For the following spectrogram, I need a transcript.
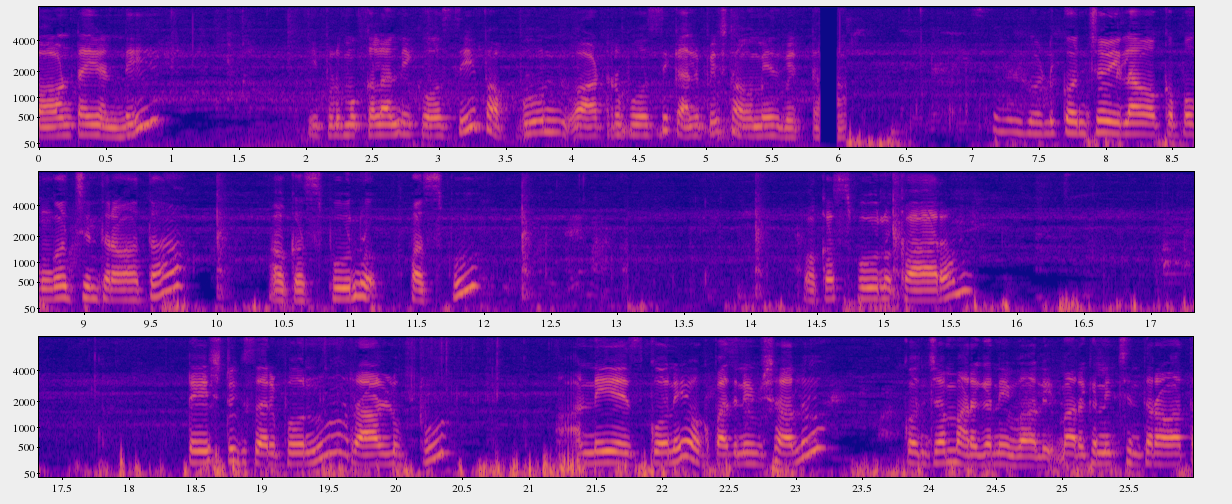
బాగుంటాయండి. ఇప్పుడు ముక్కలన్నీ కోసి పప్పు వాటర్ పోసి కలిపి స్టవ్ మీద పెట్టాను. ఇదిగోండి కొంచెం ఇలా ఒక పొంగు వచ్చిన తర్వాత ఒక స్పూను పసుపు ఒక స్పూను కారం టేస్ట్కి సరిపోను రాళ్ళుప్పు అన్నీ వేసుకొని ఒక పది నిమిషాలు కొంచెం మరగనివ్వాలి. మరగనిచ్చిన తర్వాత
